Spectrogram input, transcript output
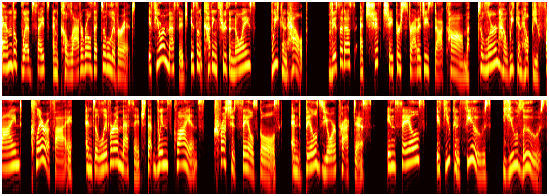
and the websites and collateral that deliver it. If your message isn't cutting through the noise, we can help. Visit us at shiftshaperstrategies.com to learn how we can help you find, clarify, and deliver a message that wins clients, crushes sales goals, and builds your practice. In sales, if you confuse, you lose.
